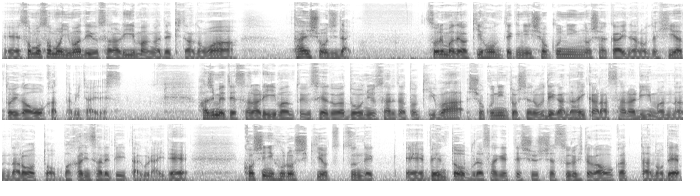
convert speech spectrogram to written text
えー、そもそも今でいうサラリーマンができたのは大正時代。それまでは基本的に職人の社会なので日雇いが多かったみたいです。初めてサラリーマンという制度が導入された時は、職人としての腕がないからサラリーマンなんだろうと馬鹿にされていたぐらいで、腰に風呂敷を包んで、えー、弁当をぶら下げて出社する人が多かったので、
